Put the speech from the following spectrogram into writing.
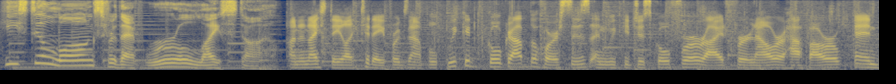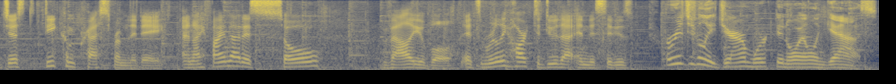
he still longs for that rural lifestyle. On a nice day like today, for example, we could go grab the horses and we could just go for a ride for an hour or half hour and just decompress from the day. And I find that is so valuable. It's really hard to do that in the cities. Originally, Jerem worked in oil and gas,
